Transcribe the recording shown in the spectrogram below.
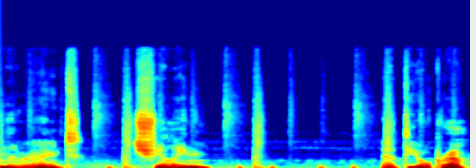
Alright. Chilling at the opera.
